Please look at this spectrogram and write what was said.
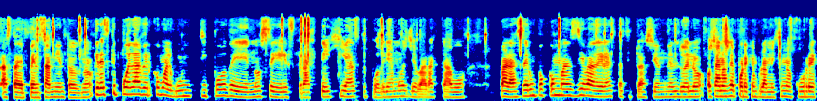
hasta de pensamientos, ¿no? ¿Crees que pueda haber como algún tipo de, no sé, estrategias que podríamos llevar a cabo para hacer un poco más llevadera esta situación del duelo. O sea, no sé, por ejemplo, a mí se me ocurre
